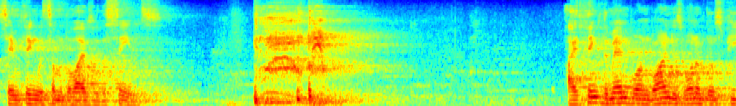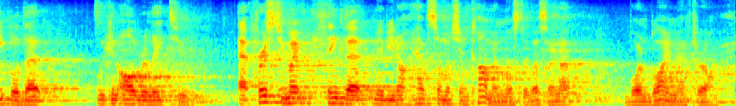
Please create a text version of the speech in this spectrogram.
Same thing with some of the lives of the saints. I think the man born blind is one of those people that we can all relate to. At first, you might think that maybe you don't have so much in common. Most of us are not born blind, after all.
